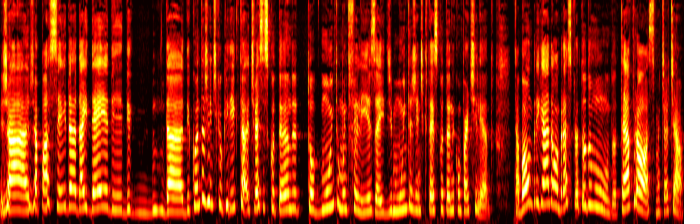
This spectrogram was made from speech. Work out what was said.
Já, já passei da, da ideia de, de, da, de quanta gente que eu queria que estivesse escutando. Estou muito, muito feliz aí de muita gente que está escutando e compartilhando. Tá bom? Obrigada, um abraço para todo mundo. Até a próxima. Tchau, tchau.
